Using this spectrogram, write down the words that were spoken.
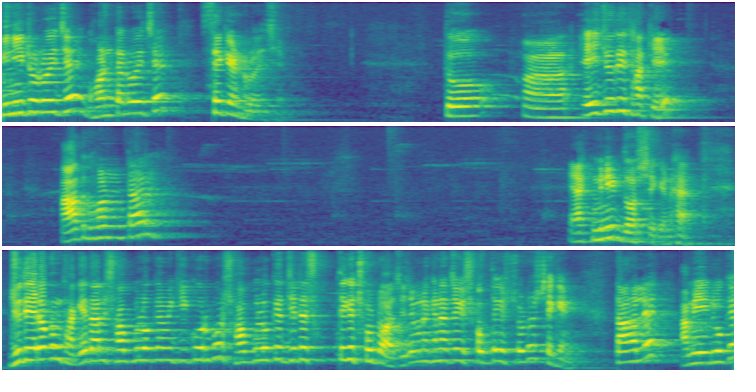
মিনিটও রয়েছে, ঘণ্টা রয়েছে সেকেন্ড রয়েছে। তো এই যদি থাকে, আধ ঘণ্টার এক মিনিট দশ সেকেন্ড হ্যাঁ। যদি এরকম থাকে, তাহলে সবগুলোকে আমি কি করব? সবগুলোকে যেটা সব থেকে ছোট আছে, যেমন এখানে আছে সব থেকে ছোট সেকেন্ড তাহলে আমি এগুলোকে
